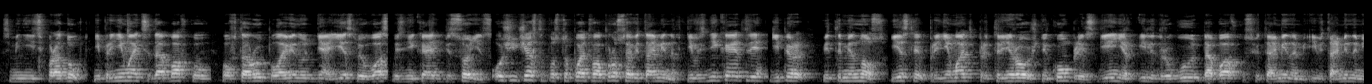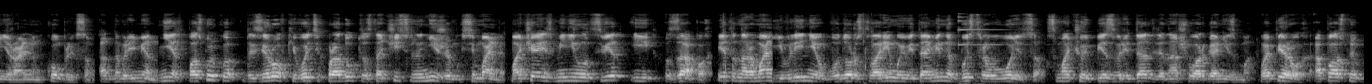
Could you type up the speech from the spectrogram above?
смените продукт. Не принимайте добавку во вторую половину дня, если у вас возникает бессонница. Очень часто поступает вопрос о витаминах. Не возникает ли гипервитаминоз, если принимать предтренировочный комплекс, гейнер или другую добавку с витаминами и витаминно-минеральным комплексом одновременно. Нет, поскольку дозировки в этих продуктах значительно ниже максимальных, моча изменила цвет и запах. Это нормальное явление, водорастворимые витамины быстро выводятся с мочой без вреда для нашего организма. Во-первых, опасную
